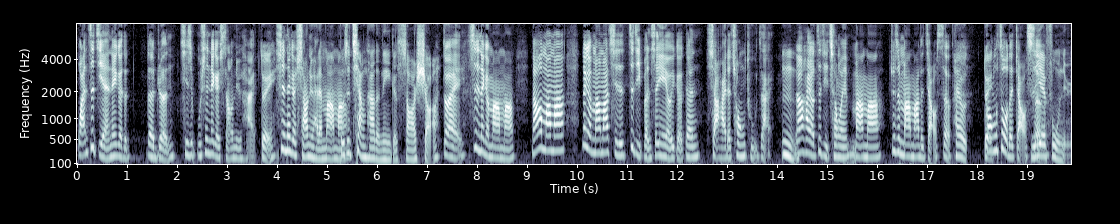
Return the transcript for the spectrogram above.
玩自己的那个的的人，其实不是那个小女孩，对，是那个小女孩的妈妈，不是呛她的那个 Sasha，对，是那个妈妈。然后妈妈那个妈妈其实自己本身也有一个跟小孩的冲突在，嗯，然后还有自己成为妈妈，就是妈妈的角色，还有工作的角色，职业妇女，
